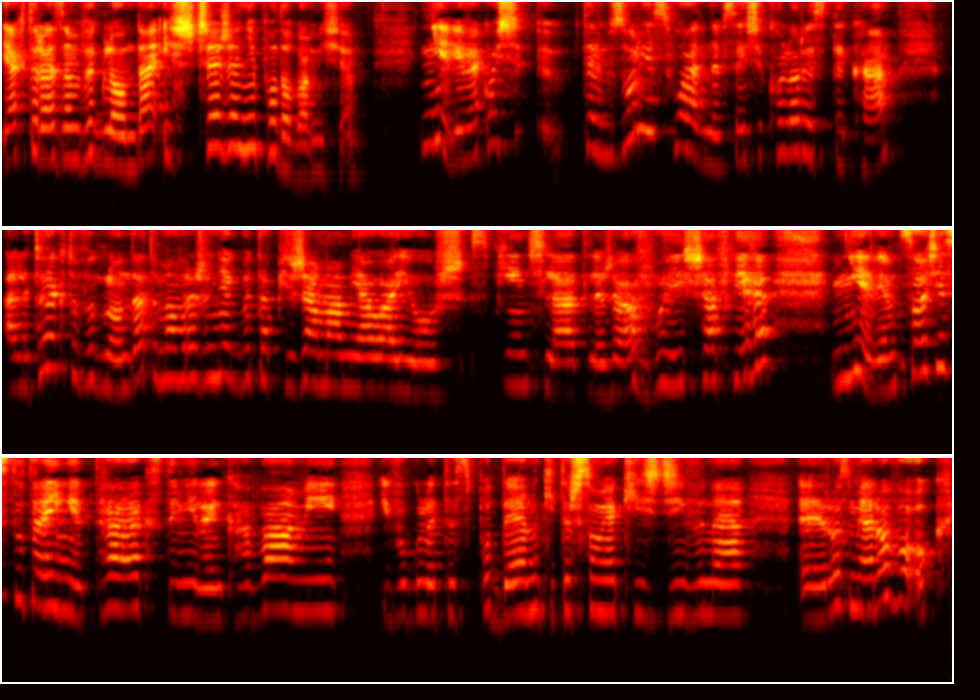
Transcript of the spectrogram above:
jak to razem wygląda i szczerze nie podoba mi się. Nie wiem, jakoś e, ten wzór jest ładny, w sensie kolorystyka, ale to jak to wygląda, to mam wrażenie jakby ta piżama miała już z 5 lat, leżała w mojej szafie. Nie wiem, coś jest tutaj nie tak z tymi rękawami i w ogóle te spodenki też są jakieś dziwne. E, Rozmiarowo ok,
